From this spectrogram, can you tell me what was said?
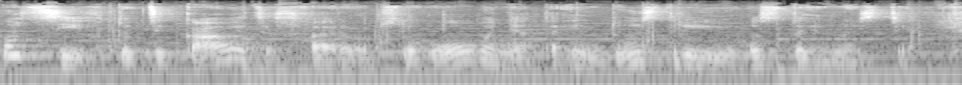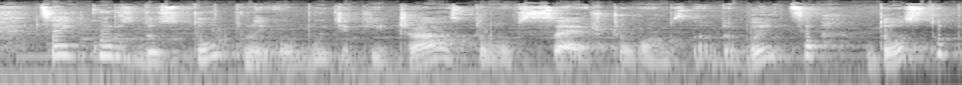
усіх, хто цікавиться сферою обслуговування та індустрією гостинності. Цей курс доступний у будь-який час, тому все, що вам знадобиться, доступ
